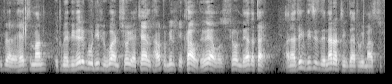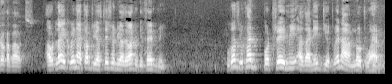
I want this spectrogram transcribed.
If you are a headsman, it may be very good if you go and show your child how to milk a cow, the way I was shown the other time. And I think this is the narrative that we must talk about. I would like when I come to your station, you are the one to defend me. Because you can't portray me as an idiot when I am not one.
